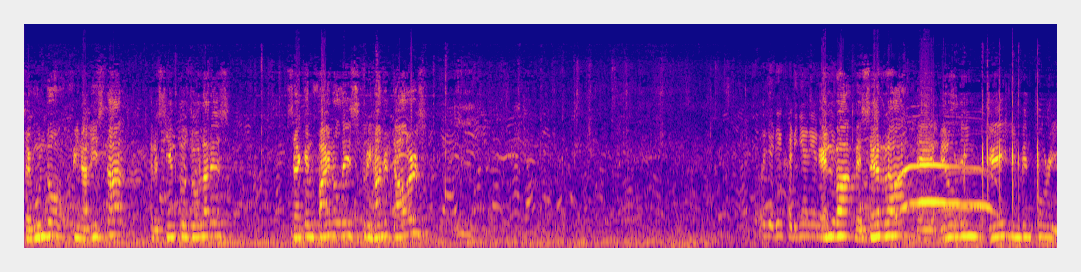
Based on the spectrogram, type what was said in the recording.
Segundo finalista, 300 dólares. Second finalist, $300. dollars. ਉਹ ਜਿਹੜੀਆਂ ਖੜੀਆਂ ਨੇ ਉਹਨਾਂ ਦੀ Elba Becerra de Building J Inventory.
